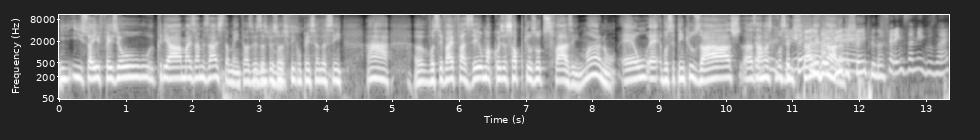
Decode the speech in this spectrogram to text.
E isso aí fez eu criar mais amizades também. Então, às vezes, as Muito pessoas massa. ficam pensando assim: ah, ah, você vai fazer uma coisa só porque os outros fazem. Mano, é um, é, você tem que usar as, as armas que você tem, estar né, envolvido. cara? Vida sempre, né? Diferentes amigos, né?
